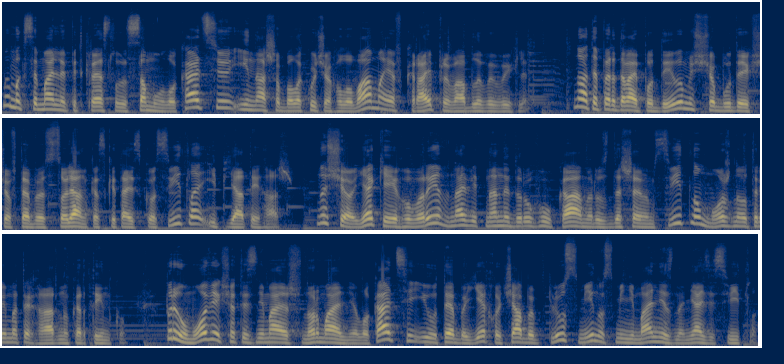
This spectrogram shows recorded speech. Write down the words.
Ми максимально підкреслили саму локацію, і наша балакуча голова має вкрай привабливий вигляд. Ну а тепер давай подивимось, що буде, якщо в тебе солянка з китайського світла і п'ятий гаш. Ну що, як я і говорив, навіть на недорогу камеру з дешевим світлом можна отримати гарну картинку. При умові, якщо ти знімаєш в нормальній локації і у тебе є хоча б плюс-мінус мінімальні знання зі світла.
